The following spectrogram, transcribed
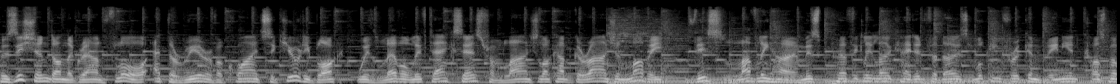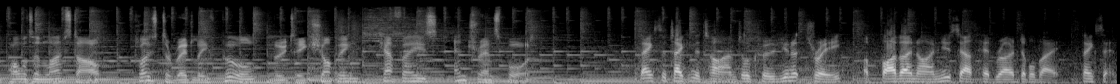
Positioned on the ground floor at the rear of a quiet security block with level lift access from large lock-up garage and lobby, this lovely home is perfectly located for those looking for a convenient cosmopolitan lifestyle close to Redleaf Pool, boutique shopping, cafes and transport. Thanks for taking the time to look through Unit 3 of 509 New South Head Road, Double Bay. Thanks then.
